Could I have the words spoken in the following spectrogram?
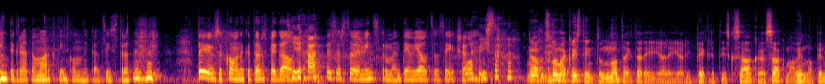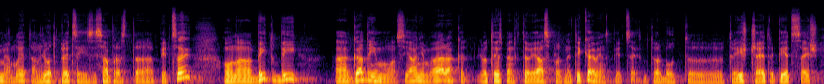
Integrēto mārketinga komunikācijas stratēģiju. Te jums ir komunikators pie galda. Jā. Es ar saviem instrumentiem jaucos iekšā. Jā, bet es domāju, Kristīna, tu noteikti arī, arī, arī piekritīs, ka sāk, sākumā viena no pirmajām lietām ļoti precīzi saprast uh, pircēju. Un uh, B2B uh, gadījumos jāņem vērā, ka ļoti iespējams, ka tev jāsaprot ne tikai viens pircējs, bet varbūt uh, 3, 4, 5, 6.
